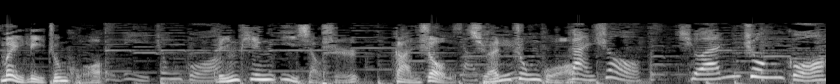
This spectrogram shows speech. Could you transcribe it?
魅力中国》，魅力中国，聆听一小时，感受全中国，感受全中国。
